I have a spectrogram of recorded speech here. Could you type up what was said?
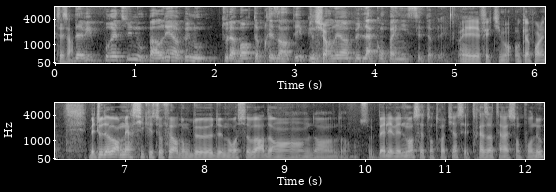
C'est ça. David, pourrais-tu nous parler un peu, nous, tout d'abord te présenter, puis nous sûr. parler un peu de la compagnie, s'il te plaît? Et effectivement, aucun problème. Mais tout d'abord, merci Christopher donc de, de me recevoir dans, dans- dans ce bel événement, cet entretien. C'est très intéressant pour nous.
